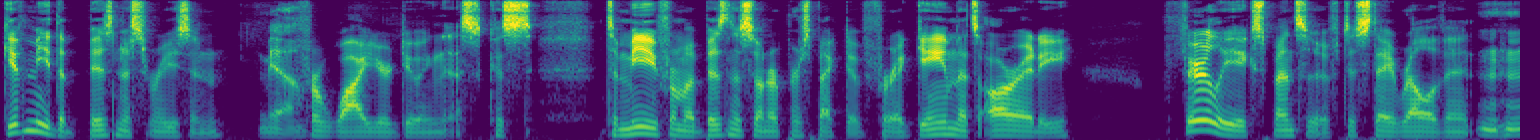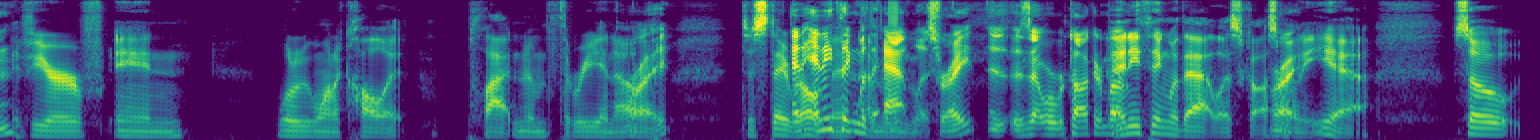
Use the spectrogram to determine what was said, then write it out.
give me the business reason Yeah. for why you're doing this cuz to me from a business owner perspective for a game that's already fairly expensive to stay relevant Mm-hmm. if you're in what do we want to call it platinum 3 and up Right. to stay And relevant anything with I mean, Atlas, right? Is, is that what we're talking about? anything with atlas costs Right. money yeah so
